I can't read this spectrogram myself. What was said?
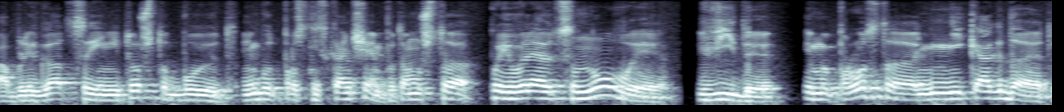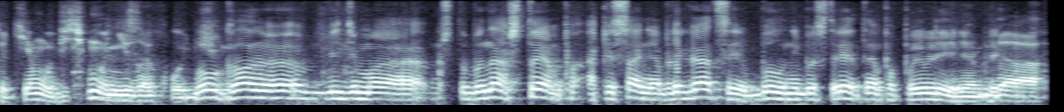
облигации не то, что будут, они будут просто нескончаемы, потому что появляются новые виды, и мы просто никогда эту тему, видимо, не закончим. Ну, главное, видимо, чтобы наш темп описания облигаций был не быстрее темпа появления облигаций. Да,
